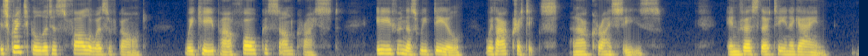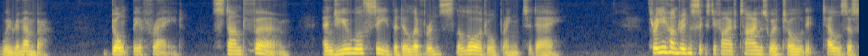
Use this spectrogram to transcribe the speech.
It's critical that as followers of God, we keep our focus on Christ, even as we deal with our critics and our crises. In verse 13 again, we remember don't be afraid, stand firm, and you will see the deliverance the Lord will bring today. 365 times we're told it tells us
